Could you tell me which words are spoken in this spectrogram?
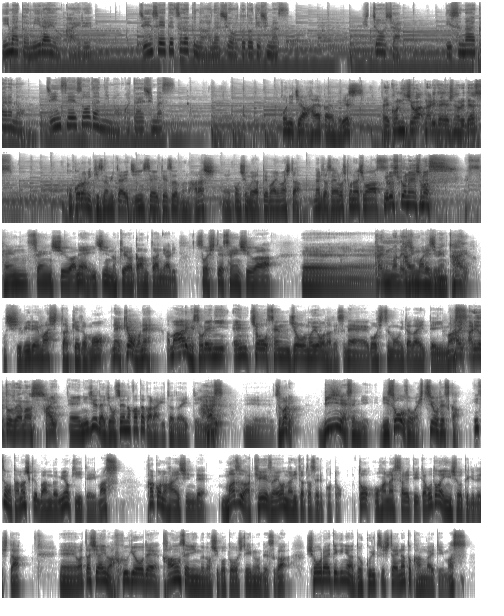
今と未来を変える人生哲学の話をお届けします。視聴者リスナーからの人生相談にもお答えします。こんにちは早川洋平です。えーこんにちは成田義則です。心に刻みたい人生哲学の話、えー今週もやってまいりました。成田さんよろしくお願いします。よろしくお願いします。先々週はね一年の経は元旦にありそして先週はえータイムマネジメントタイムマネジメント。はいもう痺れましたけども、ね、今日もね、まあ、ある意味それに延長線上のようなですね、ご質問をいただいています。はいありがとうございますはい。えー20代女性の方からいただいています。えーズバリ、ビジネスに理想像は必要ですか？いつも楽しく番組を聞いています。過去の配信で、まずは経済を成り立たせることとお話しされていたことが印象的でした。えー私は今副業でカウンセリングの仕事をしているのですが、将来的には独立したいなと考えています。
